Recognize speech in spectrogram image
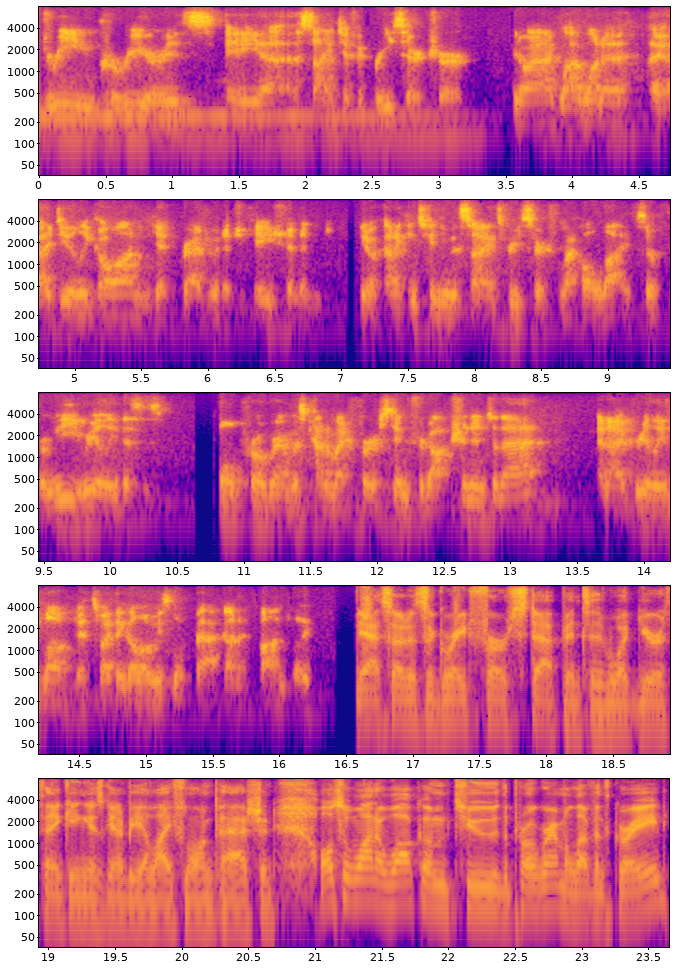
dream career is a, uh, scientific researcher. You know, I, I want to ideally go on and get graduate education and you know kind of continue with science research for my whole life. So for me, really, this is, whole program was kind of my first introduction into that, and I've really loved it. So I think I'll always look back on it fondly. Yeah, so it's a great first step into what you're thinking is going to be a lifelong passion. Also, want to welcome to the program 11th grade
